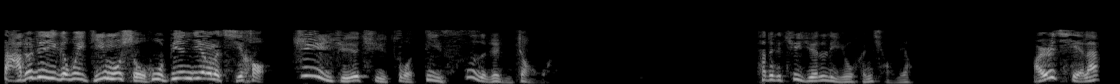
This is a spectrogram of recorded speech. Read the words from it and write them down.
打着这一个为嫡母守护边疆的旗号，拒绝去做第四任赵王。他这个拒绝的理由很巧妙，而且呢，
